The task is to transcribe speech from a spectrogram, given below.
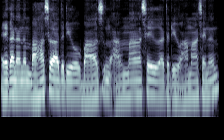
엘가나는 마하스 아들이요. 마하스는 아마세의 아들이요. 아마세는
